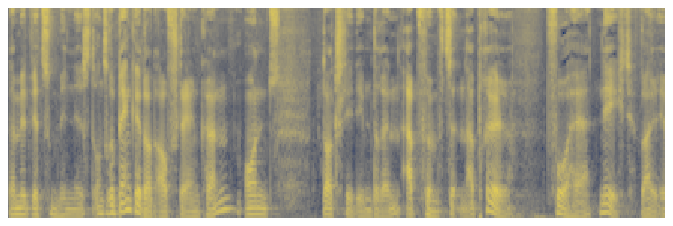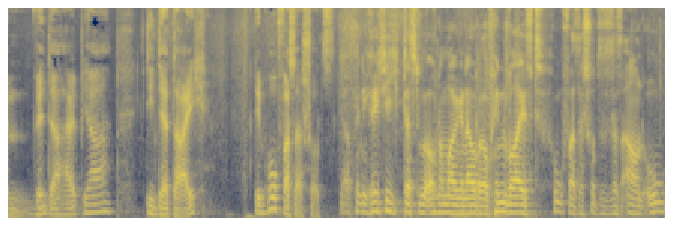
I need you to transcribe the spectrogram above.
damit wir zumindest unsere Bänke dort aufstellen können. Und dort steht eben drin, ab 15. April. Vorher nicht, weil im Winterhalbjahr dient der Deich dem Hochwasserschutz. Ja, finde ich richtig, dass du auch nochmal genau darauf hinweist. Hochwasserschutz ist das A und O.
